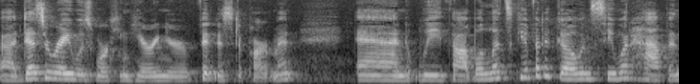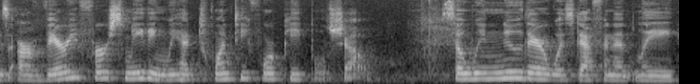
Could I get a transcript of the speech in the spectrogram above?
uh, Desiree was working here in your fitness department, and we thought, well, let's give it a go and see what happens. Our very first meeting, we had 24 people show. So we knew there was definitely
